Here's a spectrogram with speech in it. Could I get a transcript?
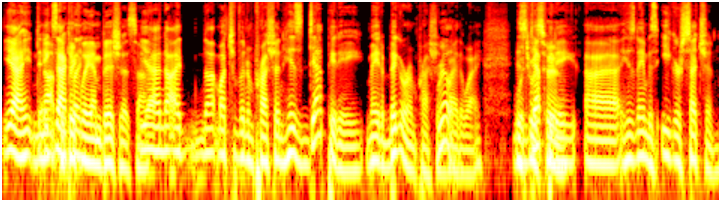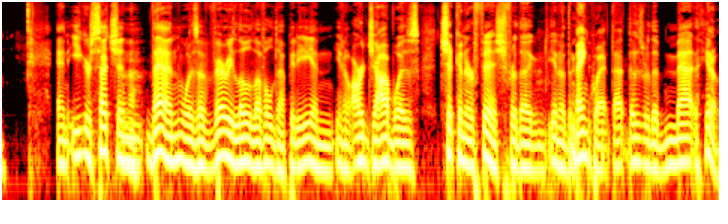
yeah, he, not exactly. particularly ambitious. Huh? Yeah, not not much of an impression. His deputy made a bigger impression, Really? by the way. His Which deputy, uh, his name is Igor Sechin. And Igor Sechin Uh-huh. then was a very low level deputy, and you know our job was chicken or fish for the you know the banquet. That those were the ma- you know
